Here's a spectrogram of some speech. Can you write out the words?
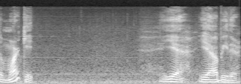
The market? Yeah, yeah, I'll be there.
